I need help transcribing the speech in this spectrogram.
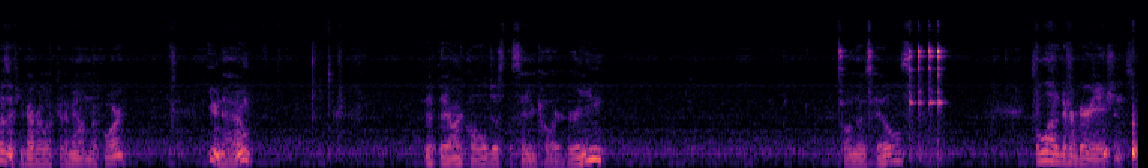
As if you've ever looked at a mountain before, you know that they aren't all just the same color green on those hills. It's a lot of different variations. I'm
